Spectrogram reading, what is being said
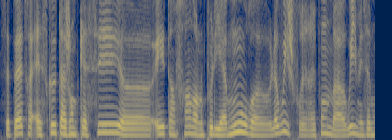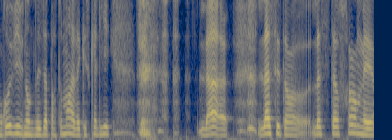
ça peut être est-ce que ta jambe cassée euh, est un frein dans le polyamour Là oui, je pourrais répondre bah oui, mes amoureux vivent dans des appartements avec escalier. là là c'est un là c'est un frein mais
